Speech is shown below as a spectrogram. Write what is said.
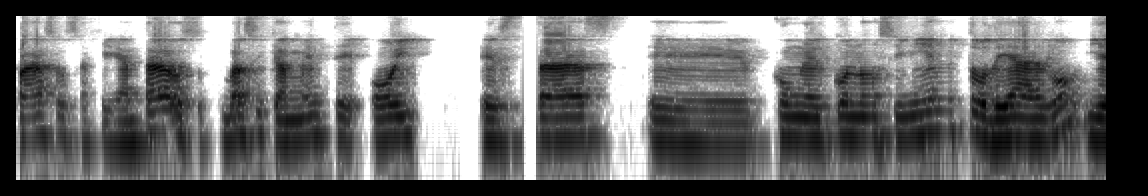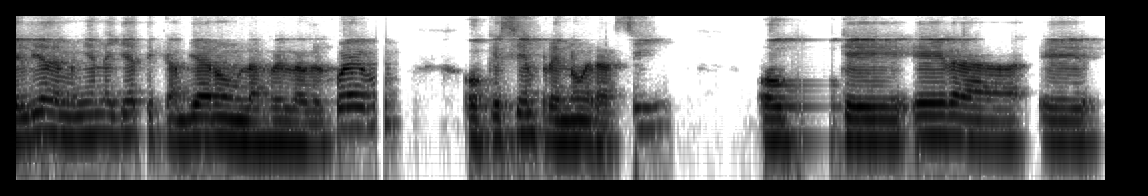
pasos agigantados. Básicamente hoy estás eh, con el conocimiento de algo y el día de mañana ya te cambiaron las reglas del juego, o que siempre no era así, o que era eh,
